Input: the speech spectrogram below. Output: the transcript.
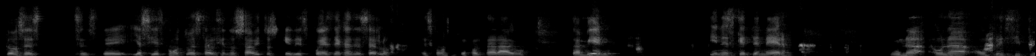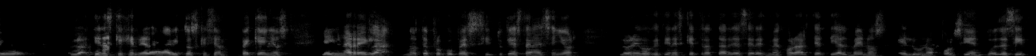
Entonces, este, y así es como tú estás haciendo esos hábitos que después dejas de hacerlo, es como si te faltara algo. También tienes que tener una, una, un principio tienes que generar hábitos que sean pequeños y hay una regla, no te preocupes, si tú quieres estar en el Señor, lo único que tienes que tratar de hacer es mejorarte a ti al menos el 1%, es decir,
